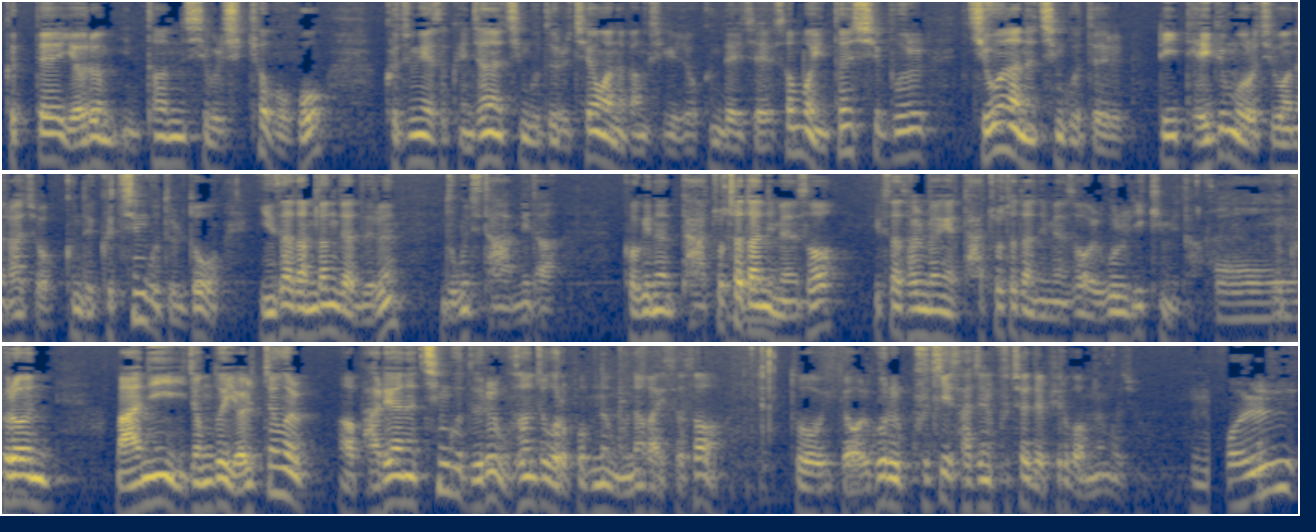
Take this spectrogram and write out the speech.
그때 여름 인턴십을 시켜보고 그 중에서 괜찮은 친구들을 채용하는 방식이죠. 근데 이제 썸머 인턴십을 지원하는 친구들이 대규모로 지원을 하죠. 근데 그 친구들도 인사 담당자들은 누군지 다 압니다. 거기는 다 쫓아다니면서 입사 설명회 다 쫓아다니면서 얼굴을 익힙니다. 어. 그런 많이 이 정도 열정을 어, 발휘하는 친구들을 우선적으로 뽑는 문화가 있어서 또 얼굴을 굳이 사진을 붙여야 될 필요가 없는 거죠. 얼-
